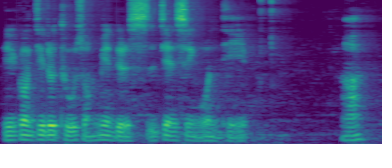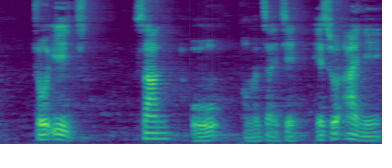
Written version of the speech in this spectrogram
提供基督徒所面对的实践性问题，啊。周一三五我们再见。耶稣爱你。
